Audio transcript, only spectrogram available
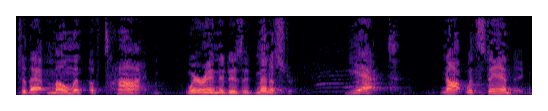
to that moment of time wherein it is administered. Yet, notwithstanding,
